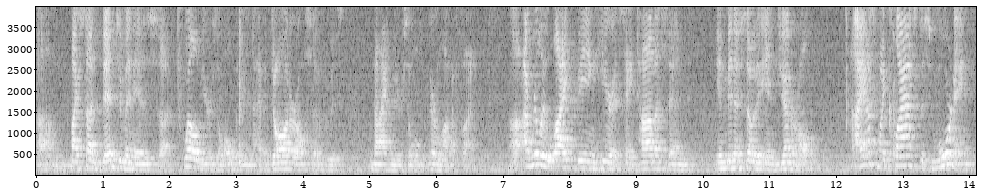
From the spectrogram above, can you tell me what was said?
Um, my son Benjamin is uh, 12 years old, and I have a daughter also who is nine years old. They're a lot of fun. Uh, I really like being here at St. Thomas and in Minnesota in general. I asked my class this morning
